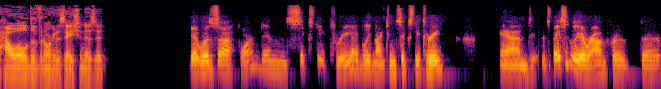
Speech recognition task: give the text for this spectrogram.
How old of an organization is it? It was uh, formed in 63, I believe, 1963. And it's basically around for the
